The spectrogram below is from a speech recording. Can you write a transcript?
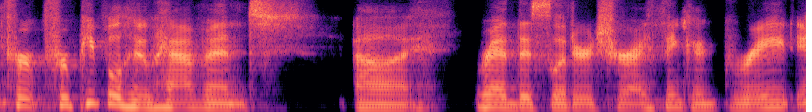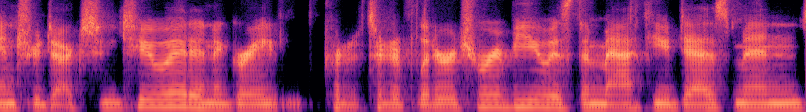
for for people who haven't uh, read this literature, I think a great introduction to it and a great sort of literature review is the Matthew Desmond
